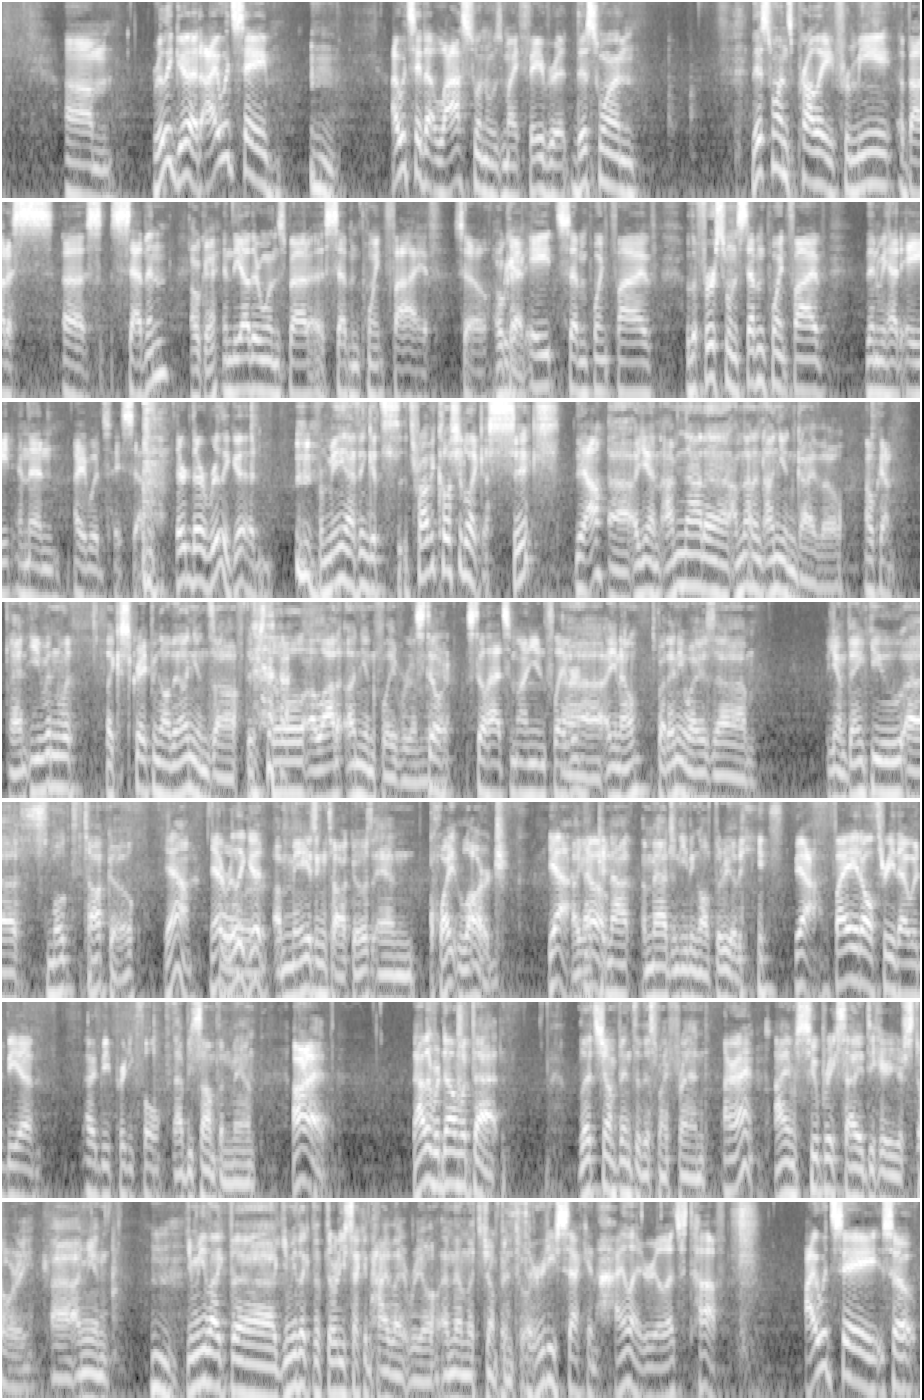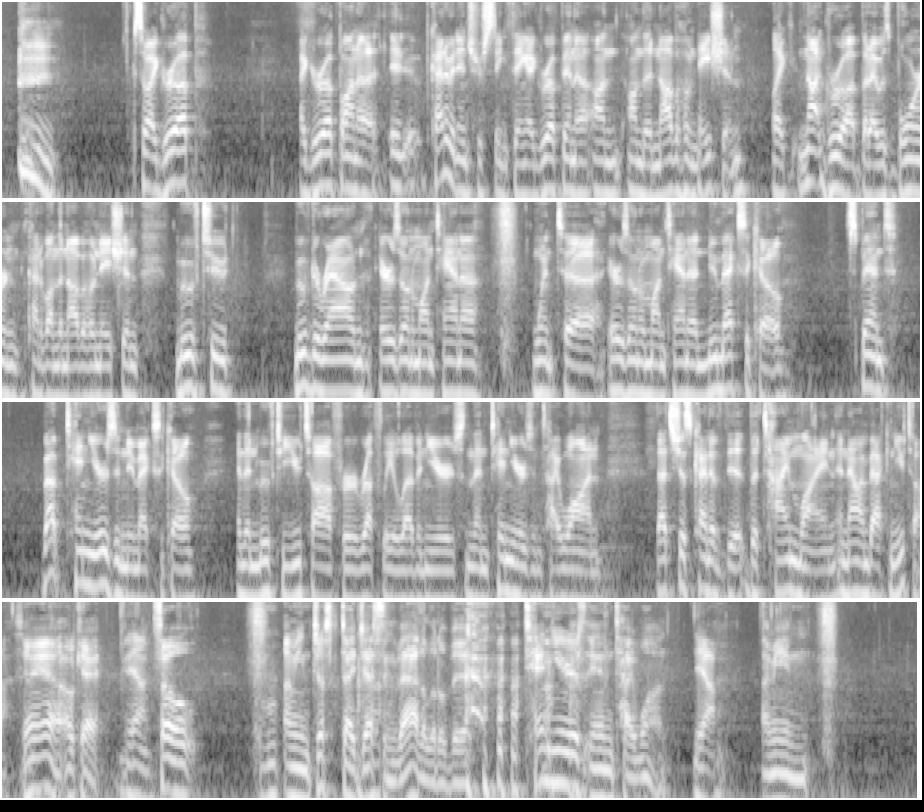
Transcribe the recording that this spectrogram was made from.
yeah. Um, really good. I would say, I would say that last one was my favorite. This one, this one's probably for me about a, s- a s- seven, Okay. and the other one's about a seven point five. So we Okay. got eight, seven point five. Well, the first one is seven point five. Then we had eight, and then I would say seven. they're they're really good. For me, I think it's it's probably closer to like a six. Yeah. Uh, again, I'm not a I'm not an onion guy though, okay. and even with like scraping all the onions off, there's still a lot of onion flavor in Still there. still had some onion flavor. Uh, you know, but anyways, um, again, thank you, uh, smoked taco. yeah. Yeah. Really good. Amazing tacos and quite large. Yeah. Like no. I cannot imagine eating all three of these. Yeah. If I ate all three, that would be a, I would be pretty full. That'd be something, man. All right. Now that we're done with that, let's jump into this, my friend. All right. I am super excited to hear your story. Uh, I mean, Hmm. give me like the give me like the 30 second highlight reel and then let's jump into it. 30 second highlight reel. That's tough. I would say so. so I grew up. I grew up on a it, kind of an interesting thing. I grew up in a, on on the Navajo Nation. Like not grew up, but I was born kind of on the Navajo Nation. Moved to moved around Arizona, Montana. Went to Arizona, Montana, New Mexico. Spent about 10 years in New Mexico and then moved to Utah for roughly 11 years and then 10 years in Taiwan. That's just kind of the, the timeline. And now I'm back in Utah. So, Yeah, yeah, okay. yeah. So, I mean, just digesting that a little bit. 10 years in Taiwan. Yeah. I mean,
